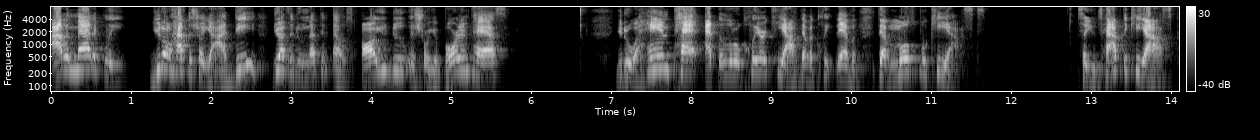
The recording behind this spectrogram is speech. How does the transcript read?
Automatically, you don't have to show your ID. You have to do nothing else. All you do is show your boarding pass. You do a hand pat at the little clear kiosk. They have, a, they have, a, they have multiple kiosks. So you tap the kiosk.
